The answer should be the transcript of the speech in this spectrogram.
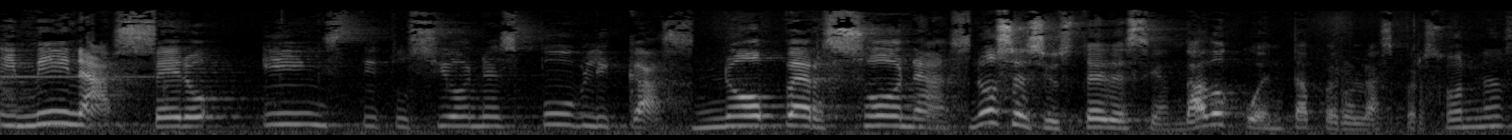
y Minas. Pero instituciones públicas, no personas. No sé si ustedes se han dado cuenta, pero las personas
